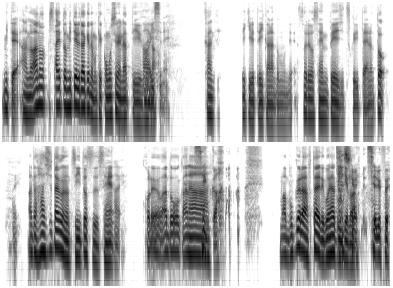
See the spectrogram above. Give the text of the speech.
見て、あの、あのサイトを見てるだけでも結構面白いなっていうあ、風ないいっすね。感じできるといいかなと思うんで、それを1000ページ作りたいのと、はいあと、ハッシュタグのツイート数1000。はい。これはどうかな1000か。まあ僕ら2人で500いけば確かに、セルフ。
